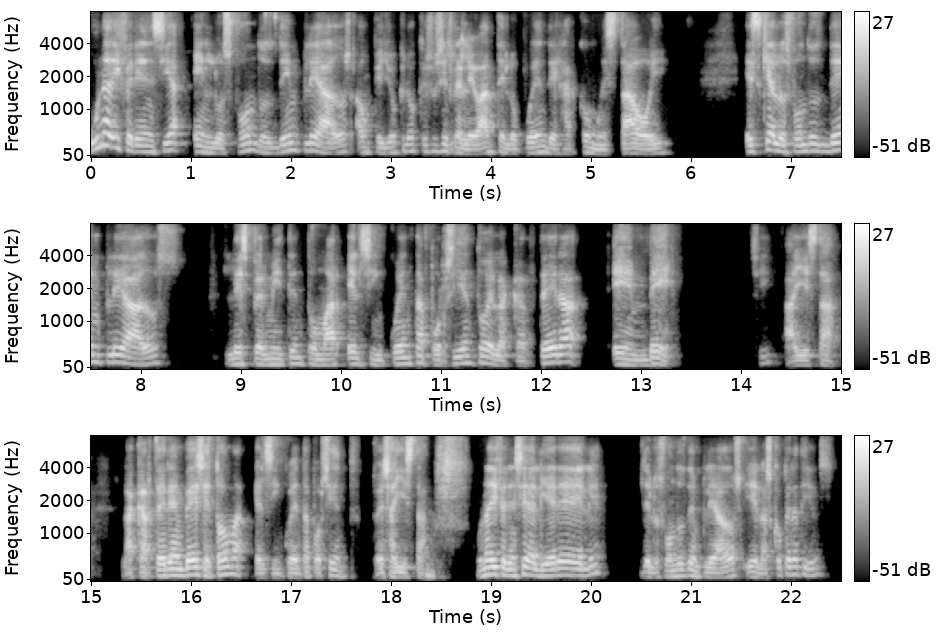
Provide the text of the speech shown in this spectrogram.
Una diferencia en los fondos de empleados, aunque yo creo que eso es irrelevante, lo pueden dejar como está hoy, es que a los fondos de empleados les permiten tomar el 50% de la cartera en B. ¿Sí? Ahí está. La cartera en B se toma el 50%. Entonces ahí está. Una diferencia del IRL, de los fondos de empleados y de las cooperativas.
